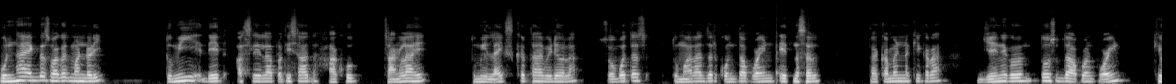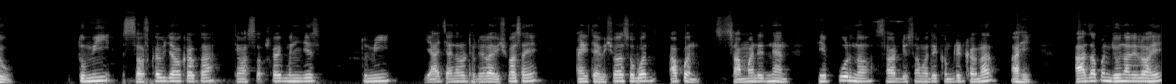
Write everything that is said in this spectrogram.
पुन्हा एकदा स्वागत मंडळी. तुम्ही देत असलेला प्रतिसाद हा खूप चांगला आहे. तुम्ही लाईक्स करता हा व्हिडिओला. सोबतच तुम्हाला जर कोणता पॉईंट येत नसेल तर कमेंट नक्की करा. जेणेकरून तो सुद्धा आपण पॉईंट घेऊ. तुम्ही सबस्क्राईब जेव्हा करता तेव्हा सबस्क्राईब म्हणजेच तुम्ही या चॅनलवर ठेवलेला विश्वास आहे. आणि त्या विश्वासासोबत आपण सामान्य ज्ञान हे पूर्ण साठ दिवसामध्ये कंप्लीट करणार आहे. आज आपण घेऊन आलेलो आहे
